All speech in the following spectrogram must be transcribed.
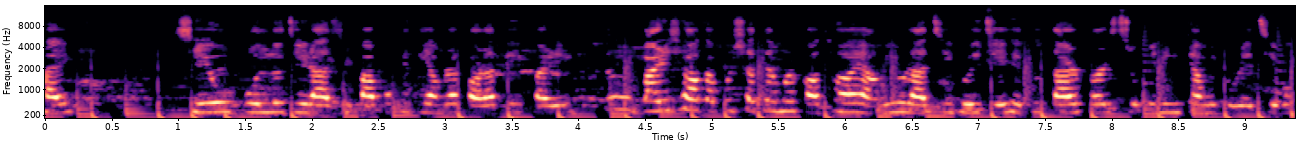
ভাই সেও বলল যে রাজি পাপুকে দিয়ে আমরা করাতেই পারি। তো বাড়ির সহ কাপুর সাথে আমার কথা হয় আমিও রাজি হই। যেহেতু তার ফার্স্ট ওপেনিংটা আমি করেছি এবং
